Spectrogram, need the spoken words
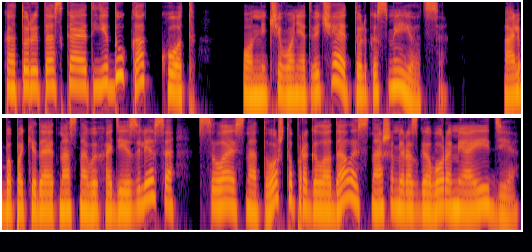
«Который таскает еду, как кот». Он ничего не отвечает, только смеется. Альба покидает нас на выходе из леса, ссылаясь на то, что проголодалась с нашими разговорами о еде.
